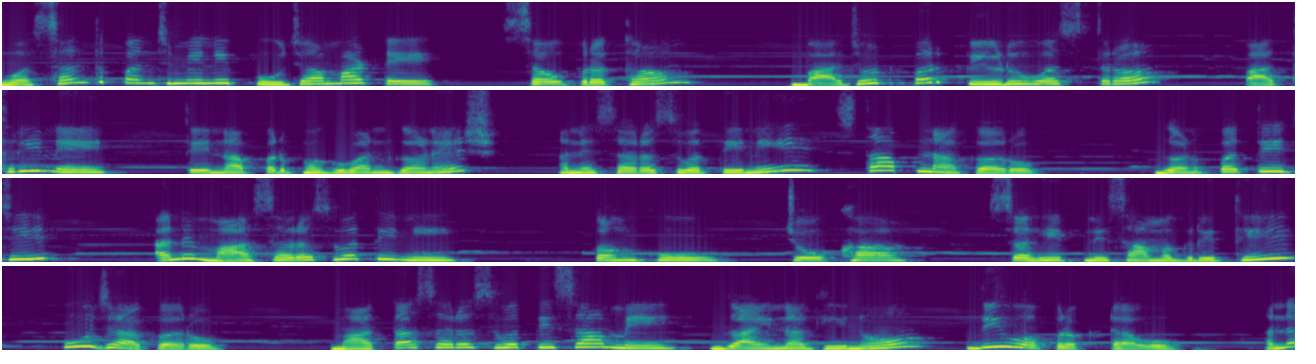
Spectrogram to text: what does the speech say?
વસંત પંચમીની પૂજા માટે સૌપ્રથમ બાજોટ પર પીળું વસ્ત્ર પાથરીને તેના પર ભગવાન ગણેશ અને સરસ્વતીની સ્થાપના કરો. ગણપતિજી અને મા સરસ્વતીની કંકુ, ચોખા સહિતની સામગ્રીથી પૂજા કરો. માતા સરસ્વતી સામે ગાયના ઘીનો દીવો પ્રગટાવો અને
